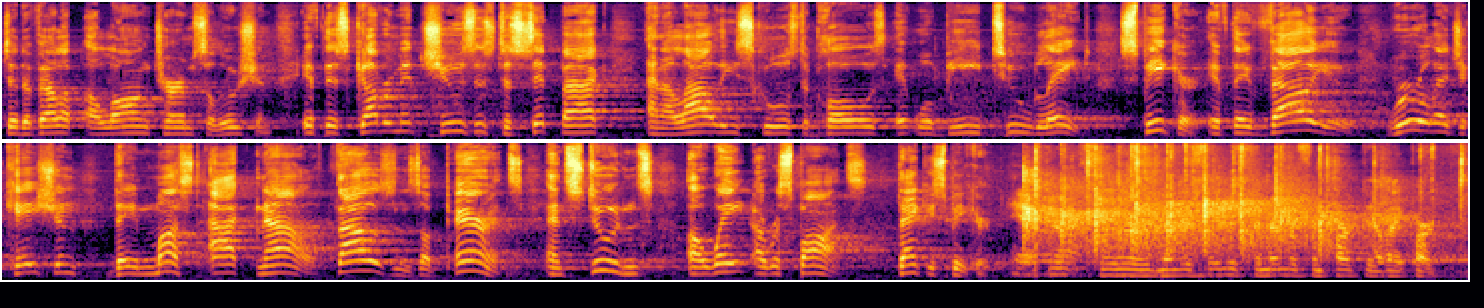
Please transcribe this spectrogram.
to develop a long-term solution. If this government chooses to sit back and allow these schools to close, it will be too late. Speaker, if they value rural education, they must act now. Thousands of parents and students await a response. Thank you, Speaker. Thank you member. The member from Parkdale High Park.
